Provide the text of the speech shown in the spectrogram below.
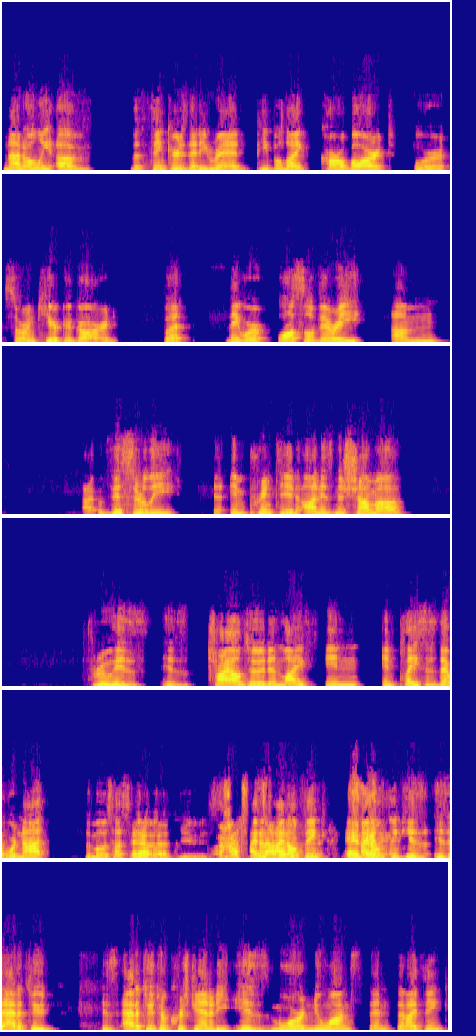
not only of the thinkers that he read, people like Karl Barth or Soren Kierkegaard, but they were also very um, uh, viscerally imprinted on his neshama through his his childhood and life in in places that were not the most hospitable uh, Jews. I don't, I don't think and, I don't and, think his his attitude his attitude to Christianity is more nuanced than than I think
